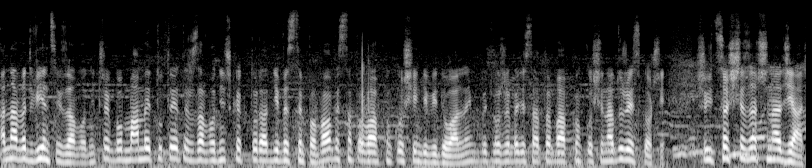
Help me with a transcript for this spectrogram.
a nawet więcej zawodniczek, bo mamy tutaj też zawodniczkę, która nie występowała, występowała w konkursie indywidualnym, być może będzie startowała w konkursie na dużej skoczni. Czyli coś się zaczyna dziać.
